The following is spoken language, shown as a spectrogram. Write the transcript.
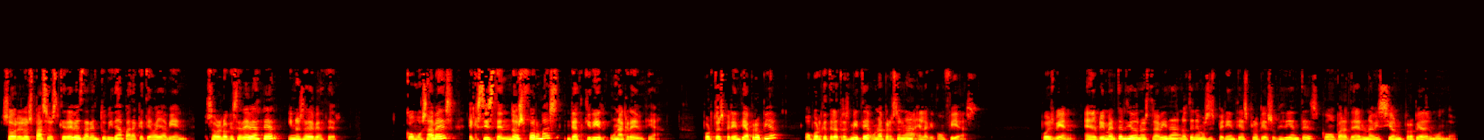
sobre los pasos que debes dar en tu vida para que te vaya bien, sobre lo que se debe hacer y no se debe hacer. Como sabes, existen dos formas de adquirir una creencia, por tu experiencia propia o porque te la transmite una persona en la que confías. Pues bien, en el primer tercio de nuestra vida no tenemos experiencias propias suficientes como para tener una visión propia del mundo.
